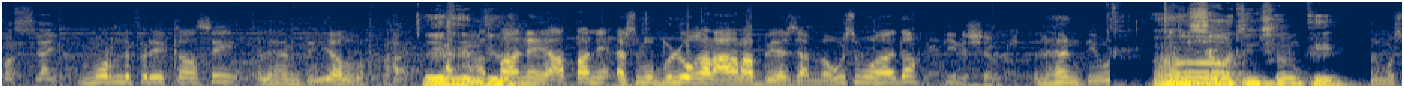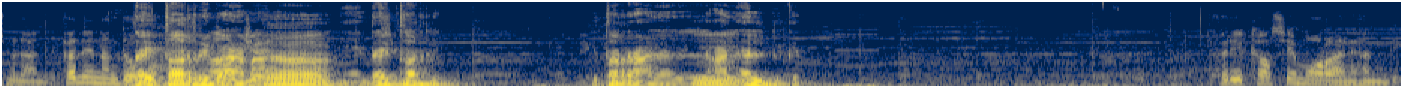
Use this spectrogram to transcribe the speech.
تقص شيء مر الفريكاسي الهندي يلا. إيه الهندي. عطاني عطاني اسمه باللغة العربية زعما. واسمه هذا؟ التين الشوكي الهندي. آه شوكي. تين شوكي. والموسم من عندي خلينا ندوق ده يطري بقى جاي. معلم. آه يعني ده يطري يطري على ال- على القلب كده. فريكاسي موراه الهندي.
